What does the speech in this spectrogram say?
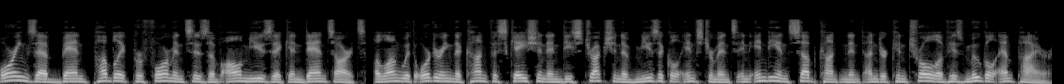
Aurangzeb banned public performances of all music and dance arts, along with ordering the confiscation and destruction of musical instruments in Indian subcontinent under control of his Mughal Empire.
